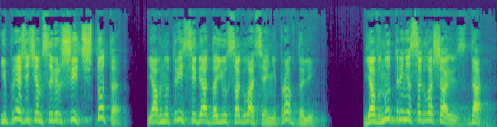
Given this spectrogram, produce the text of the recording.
И прежде чем совершить что-то, я внутри себя даю согласие, не правда ли? Я внутренне соглашаюсь, да,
